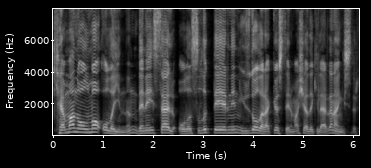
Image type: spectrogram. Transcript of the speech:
keman olma olayının deneysel olasılık değerinin yüzde olarak gösterimi aşağıdakilerden hangisidir?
